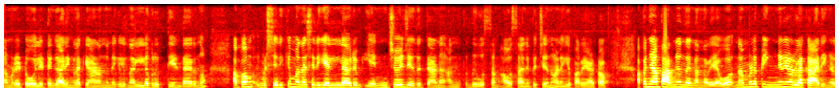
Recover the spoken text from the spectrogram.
നമ്മുടെ ടോയ്ലറ്റും കാര്യങ്ങളൊക്കെ ആണെന്നുണ്ടെങ്കിൽ നല്ല വൃത്തി ഉണ്ടായിരുന്നു. അപ്പം ശരിക്കും പറഞ്ഞാൽ ശരിക്കും എല്ലാവരും എൻജോയ് ചെയ്തിട്ടാണ് അന്നത്തെ ദിവസം അവസാനിപ്പിച്ചതെന്ന് വേണമെങ്കിൽ പറയാം കേട്ടോ. അപ്പം ഞാൻ പറഞ്ഞു എന്നാണെന്നറിയാവോ നമ്മളിപ്പോൾ ഇങ്ങനെയുള്ള കാര്യങ്ങൾ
